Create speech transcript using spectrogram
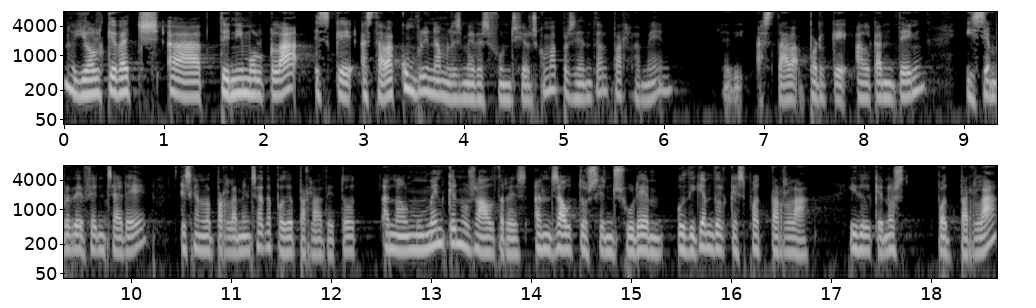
No, jo el que vaig eh, tenir molt clar és que estava complint amb les meves funcions com a presidenta del Parlament. És a dir, estava, perquè el que entenc i sempre defensaré és que en el Parlament s'ha de poder parlar de tot. En el moment que nosaltres ens autocensurem o diguem del que es pot parlar i del que no es pot parlar,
